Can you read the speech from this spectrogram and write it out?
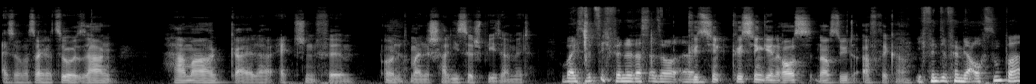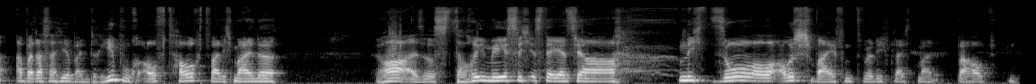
Also, was soll ich dazu sagen? Hammergeiler Actionfilm. Und meine Charlize spielt damit. Wobei ich es witzig finde, dass also. Äh, Küsschen, Küsschen gehen raus nach Südafrika. ich finde den Film ja auch super, aber dass er hier bei Drehbuch auftaucht, weil ich meine, ja, also storymäßig ist der jetzt ja nicht so ausschweifend, würde ich vielleicht mal behaupten.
